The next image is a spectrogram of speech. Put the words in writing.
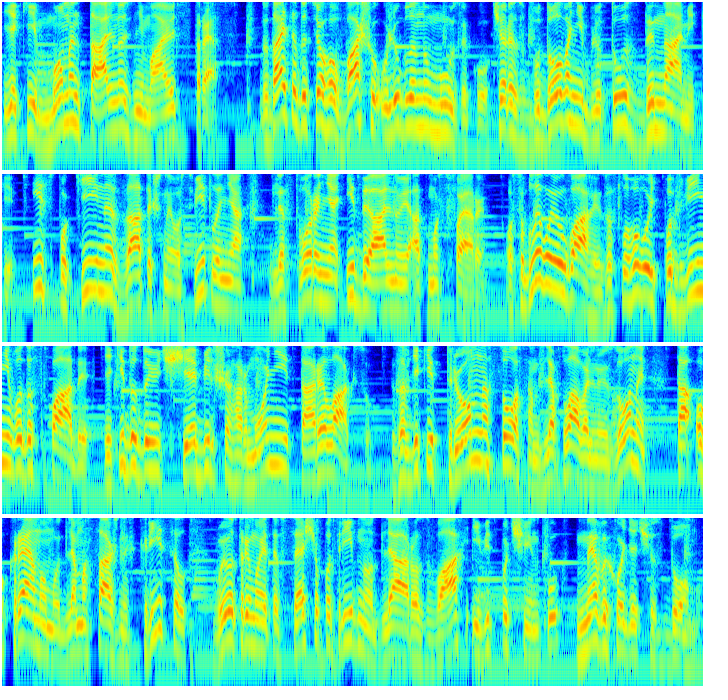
які моментально знімають стрес. Додайте до цього вашу улюблену музику через вбудовані Bluetooth динаміки і спокійне затишне освітлення для створення ідеальної атмосфери. Особливої уваги заслуговують подвійні водоспади, які додають ще більше гармонії та релаксу. Завдяки трьом насосам для плавальної зони та окремому для масажних крісел ви отримаєте все, що потрібно для розваг і відпочинку, не виходячи з дому.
